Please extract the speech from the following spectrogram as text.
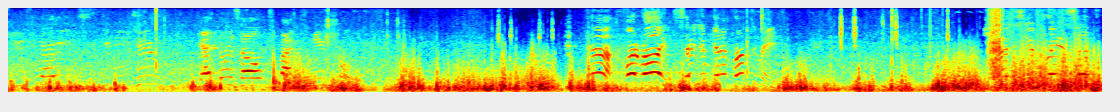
use the aids if you need to. Get the result back to neutral. Yeah, quite right. Say him, get in front of me. As a surge,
